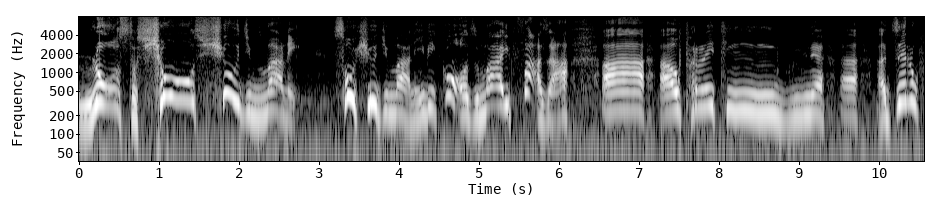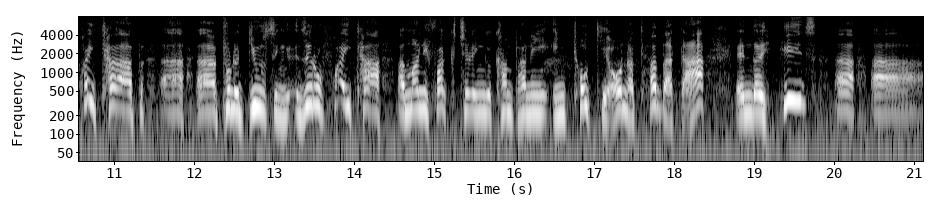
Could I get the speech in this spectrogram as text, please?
lost so huge money so huge money because my father uh, operating uh, zero fighter uh, uh, producing zero fighter manufacturing company in Tokyo, not Tabata, and his uh, uh,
